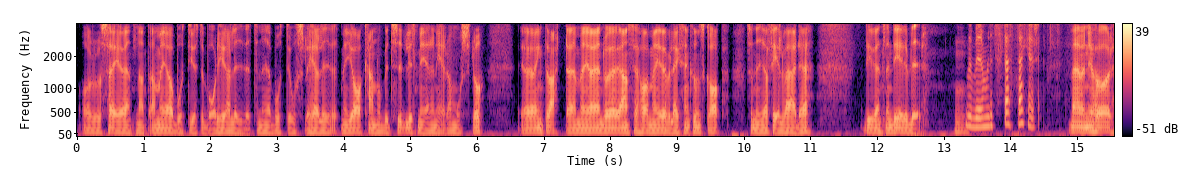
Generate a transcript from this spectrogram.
Och då säger jag egentligen att ja, men jag har bott i Göteborg hela livet och ni har bott i Oslo hela livet. Men jag kan nog betydligt mer än er om Oslo. Jag har inte varit där men jag, ändå, jag anser ha mig överlägsen kunskap. Så ni har fel värde. Det är egentligen det det blir. Mm. Då blir de lite stötta kanske? Nej men ni hör,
